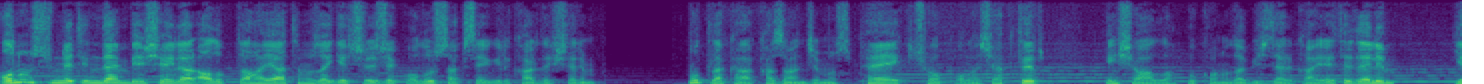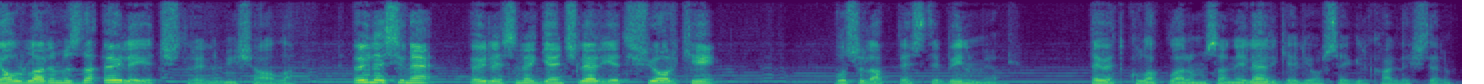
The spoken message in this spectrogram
onun sünnetinden bir şeyler alıp da hayatımıza geçirecek olursak sevgili kardeşlerim mutlaka kazancımız pek çok olacaktır. İnşallah bu konuda bizler gayret edelim. Yavrularımızı da öyle yetiştirelim inşallah. Öylesine, öylesine gençler yetişiyor ki gusül abdesti bilmiyor. Evet kulaklarımıza neler geliyor sevgili kardeşlerim.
